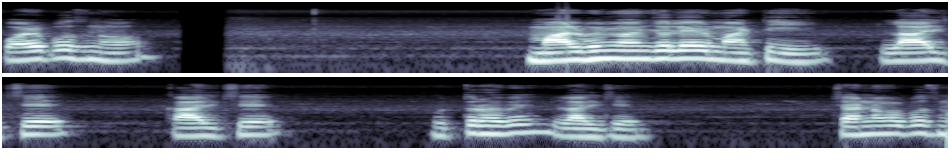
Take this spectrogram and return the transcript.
পরের প্রশ্ন, মালভূমি অঞ্চলের মাটি লালচে, কালচে? উত্তর হবে, লালচে। চার নম্বর প্রশ্ন,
